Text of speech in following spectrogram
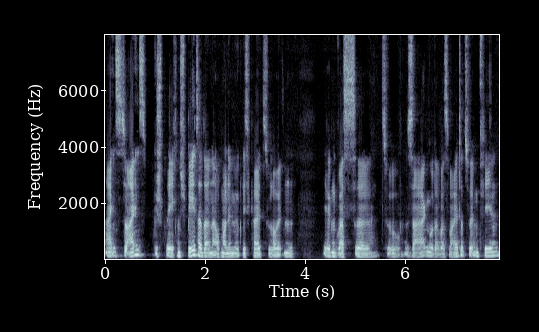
eins zu eins Gesprächen später dann auch mal eine Möglichkeit zu Leuten irgendwas äh, zu sagen oder was weiter zu empfehlen,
